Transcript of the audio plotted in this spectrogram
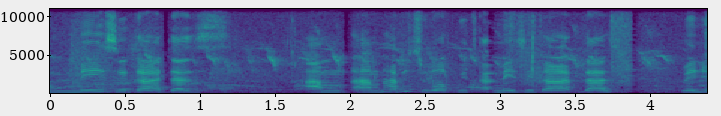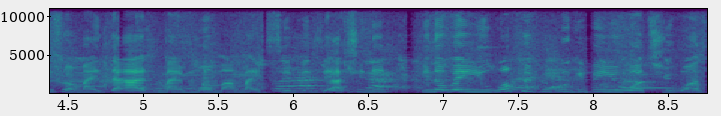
amazing characters. I'm, I'm happy to work with amazing characters ranging from my dad, my mom and my siblings. They actually, you know, when you work with people giving you what you want,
